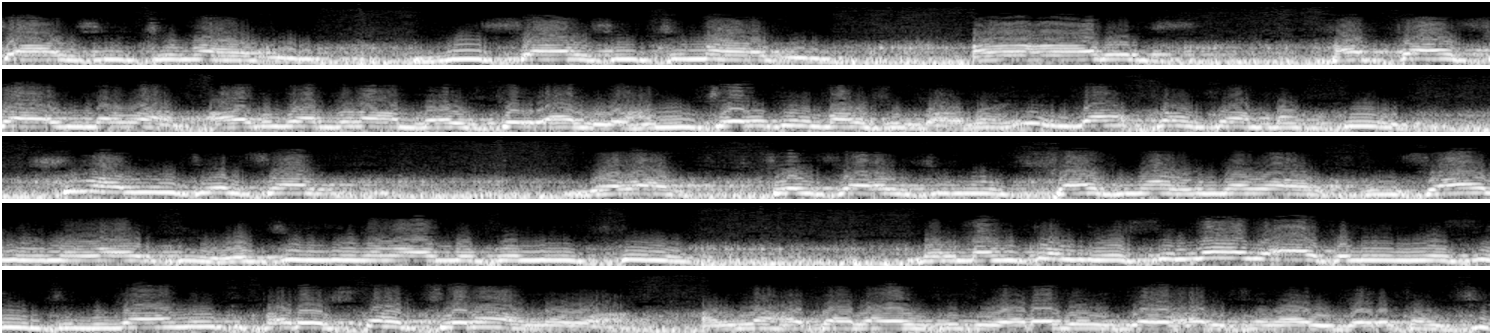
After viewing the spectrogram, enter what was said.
سال شي چما هبو 20 سال شي چما هبو عارف حتى سال نوام آدھگا بنا مجھتے اللہ ہم چلتے موشن بابا یہ کون سا مفتی شما یہ چل سال جواب چل سال شو شاد ماه نوار سال نوار کی هیچ چیز نوار بکنی تو بل منطق يسمى عقلي يسمى جزانه فرشتہ چرا نوا اللہ تعالی اس ورد جوہر سنائی برکن چی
